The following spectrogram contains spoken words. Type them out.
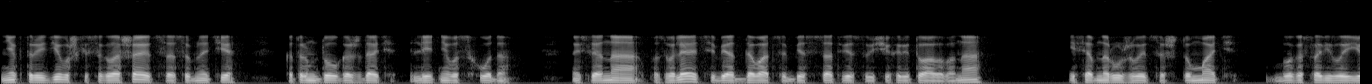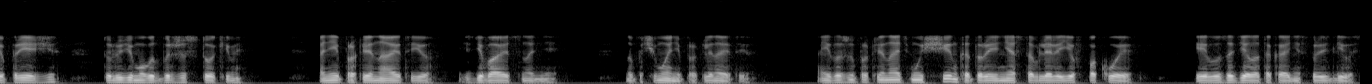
Некоторые девушки соглашаются, особенно те, которым долго ждать летнего схода. Но если она позволяет себе отдаваться без соответствующих ритуалов, она, если обнаруживается, что мать благословила ее прежде, то люди могут быть жестокими. Они проклинают ее, издеваются над ней. Но почему они проклинают ее? Они должны проклинать мужчин, которые не оставляли ее в покое. Эйлу задела такая несправедливость.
